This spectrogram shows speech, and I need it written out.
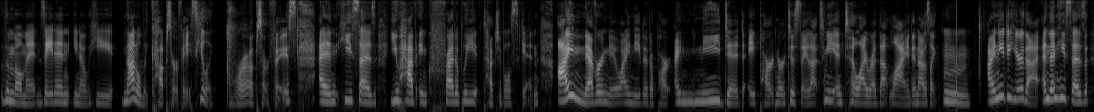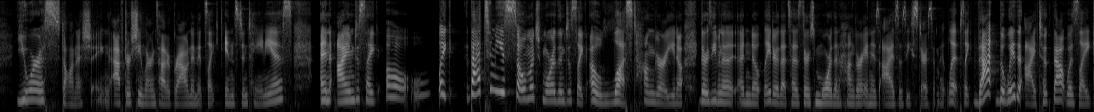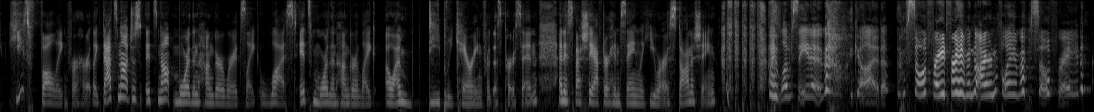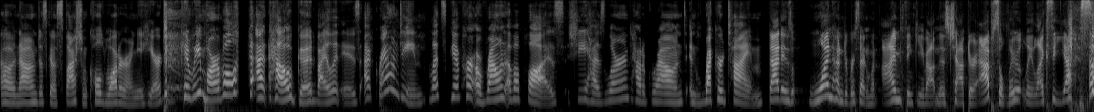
the moment Xaden, you know, he not only cups her face, he like grabs her face and he says, You have incredibly touchable skin. I never knew I needed a part I needed a partner to say that to me until I read that line. And I was like, mm, I need to hear that. And then he says, You are astonishing after she learns how to ground and it's like instantaneous. And I'm just like, oh, like that to me is so much more than just like, oh, lust, hunger. You know, there's even a, a, note later that says there's more than hunger in his eyes as he stares at my lips. Like that, the way that I took that was like, he's falling for her. Like that's not just, it's not more than hunger where it's like lust. It's more than hunger, like, oh, I'm deeply caring for this person. And especially after him saying, like, you are astonishing. I love Satan. Oh my God. I'm so afraid for him in Iron Flame. I'm so afraid. Oh, now I'm just going to splash some cold water on you here. Can we marvel at how good Violet is at grounding? Let's give her a round of applause. She has learned how to ground in record time. That is 100% what I'm thinking about in this chapter. Absolutely, Lexi. Yes.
